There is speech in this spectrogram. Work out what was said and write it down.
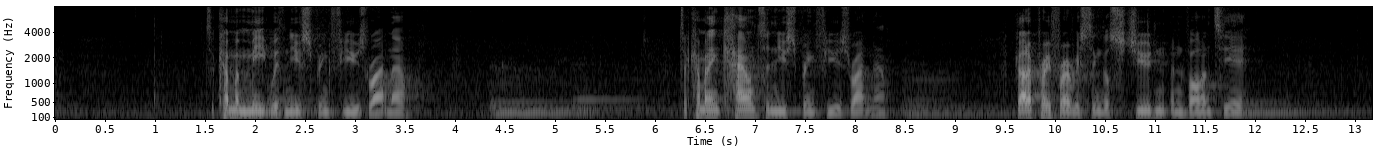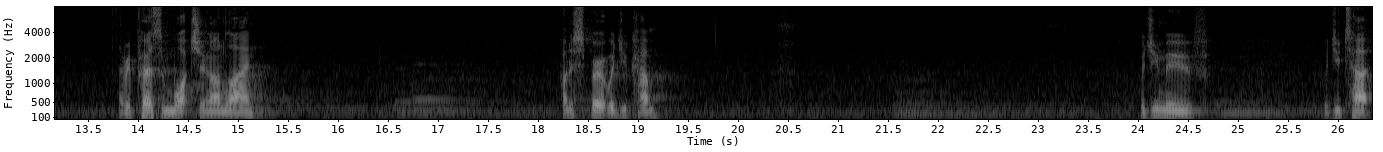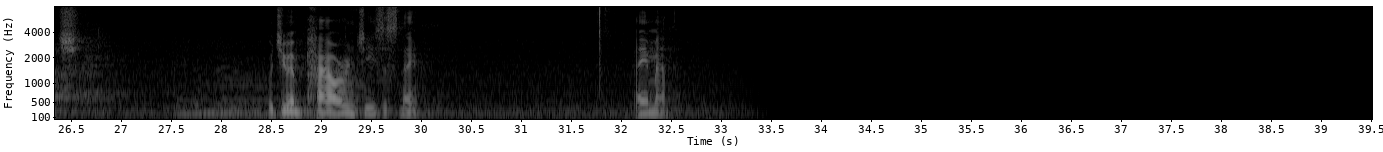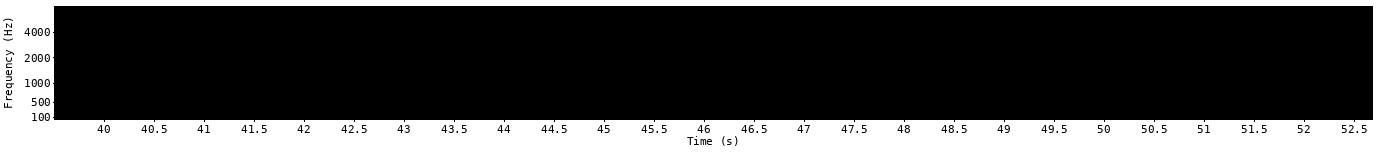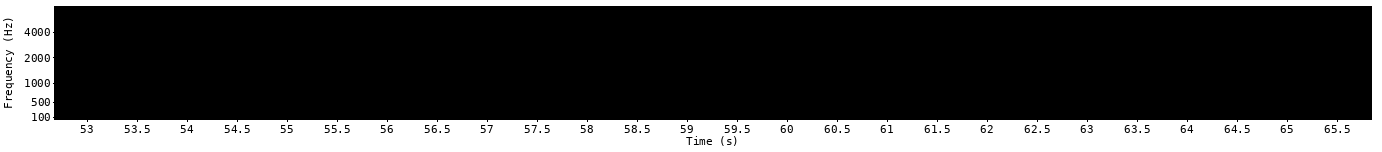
to come and meet with New Spring Fuse right now. To come and encounter New Spring Fuse right now. God, I pray for every single student and volunteer, every person watching online. Holy Spirit, would you come? Would you move? Would you touch? would you empower in Jesus' name? Amen.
